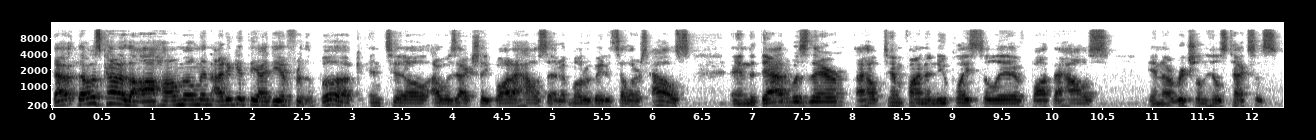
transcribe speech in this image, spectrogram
that that was kind of the aha moment. I didn't get the idea for the book until I was actually bought a house at a motivated seller's house, and the dad was there. I helped him find a new place to live. Bought the house in uh, Richland Hills, Texas,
